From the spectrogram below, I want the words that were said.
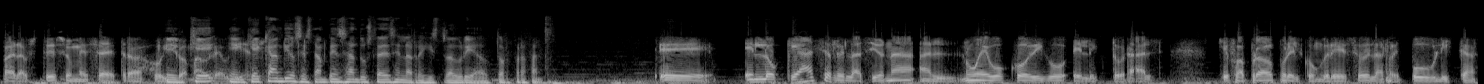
para usted, su mesa de trabajo y su ¿En amable qué, ¿En audiencia. qué cambios están pensando ustedes en la registraduría, doctor Farfán? Eh, en lo que hace relaciona al nuevo código electoral que fue aprobado por el Congreso de la República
